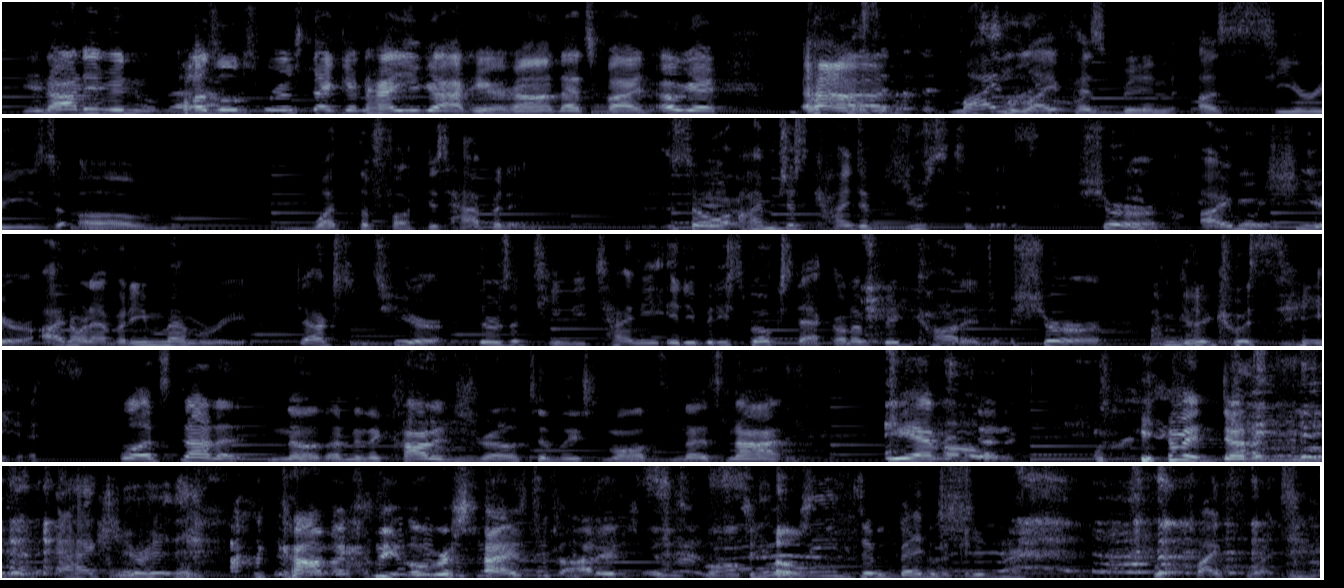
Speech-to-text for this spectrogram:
You're not even Oh, puzzled for a second how you got here, huh? That's fine. Okay. Uh, Listen, my life has been a series of what the fuck is happening. So Yeah. I'm just kind of used to this. Sure, I'm here. I don't have any memory. Daxton's here. There's a teeny tiny itty bitty smokestack on a big cottage. Sure, I'm gonna go see it. well, it's not a no. I mean, the cottage is relatively small. It's not. It's not we haven't Oh. done it. We haven't done I need an it. accurate comically oversized cottage and small. So- silly dimension foot by foot.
